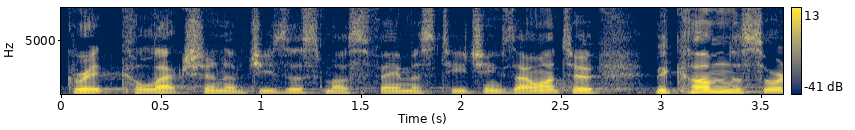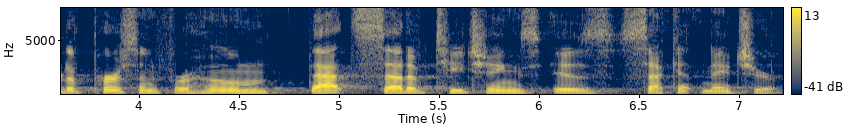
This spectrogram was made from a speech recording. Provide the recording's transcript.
great collection of Jesus' most famous teachings. I want to become the sort of person for whom that set of teachings is second nature.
